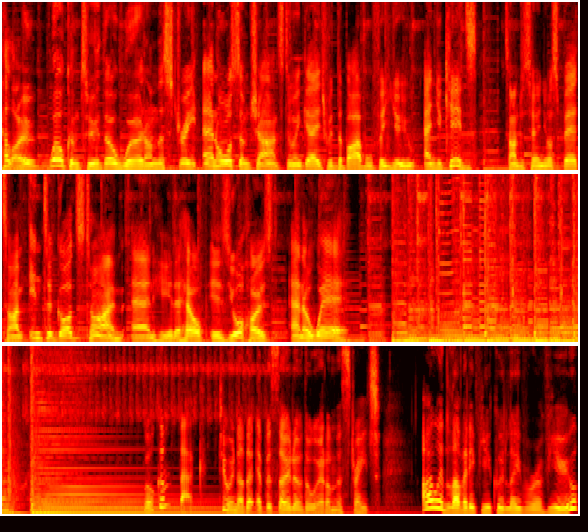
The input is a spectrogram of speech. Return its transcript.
Hello, welcome to the Word on the Street, an awesome chance to engage with the Bible for you and your kids. Time to turn your spare time into God's time, and here to help is your host, Anna Ware. Welcome back to another episode of The Word on the Street. I would love it if you could leave a review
